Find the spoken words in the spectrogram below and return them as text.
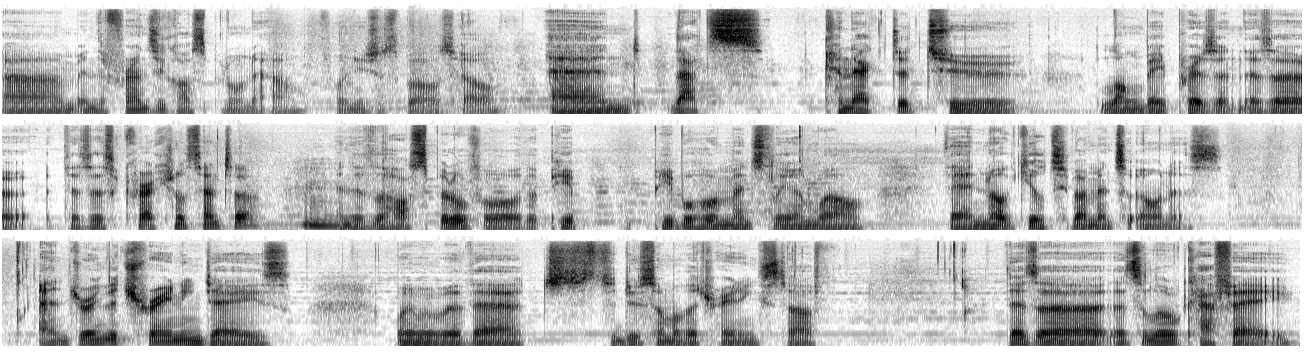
um, in the forensic hospital now for New South Wales Health, and that's connected to Long Bay Prison. There's a there's a correctional center, and there's a hospital for the peop people who are mentally unwell. They're not guilty by mental illness. And during the training days, when we were there just to do some of the training stuff, there's a there's a little cafe,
